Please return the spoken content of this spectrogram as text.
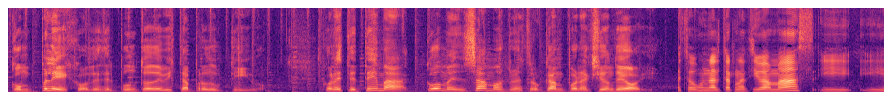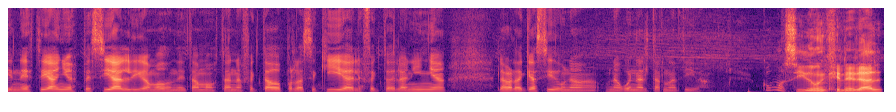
complejo desde el punto de vista productivo. Con este tema comenzamos nuestro campo en acción de hoy. Esto es una alternativa más y, en este año especial, digamos, donde estamos tan afectados por la sequía, el efecto de la niña, la verdad que ha sido una, una buena alternativa. ¿Cómo ha sido en general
